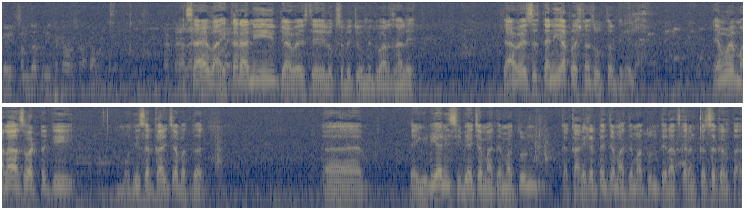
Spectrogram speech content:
गैरसमजातून ही तक्रार असं आता म्हटलं साहेब वायकरांनी ज्यावेळेस ते लोकसभेचे उमेदवार झाले त्यावेळेसच त्यांनी या प्रश्नाचं उत्तर दिलेलं आहे. यामुळे मला असं वाटतं की मोदी सरकारच्या बद्दल त्या ईडी आणि सीबीआयच्या माध्यमातून त्या कार्यकर्त्यांच्या माध्यमातून ते राजकारण कसं करतात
